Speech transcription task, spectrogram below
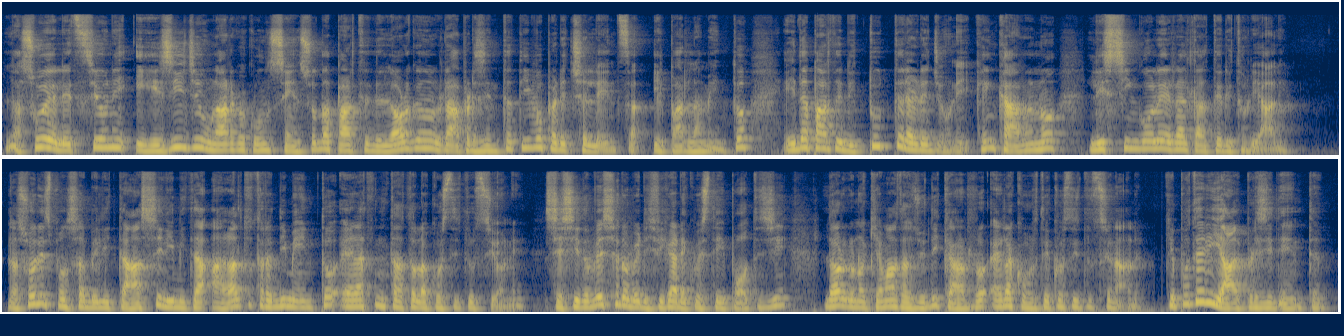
la sua elezione esige un largo consenso da parte dell'organo rappresentativo per eccellenza, il Parlamento, e da parte di tutte le regioni che incarnano le singole realtà territoriali. La sua responsabilità si limita all'alto tradimento e all'attentato alla Costituzione. Se si dovessero verificare queste ipotesi, l'organo chiamato a giudicarlo è la Corte Costituzionale. Che poteri ha il Presidente?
